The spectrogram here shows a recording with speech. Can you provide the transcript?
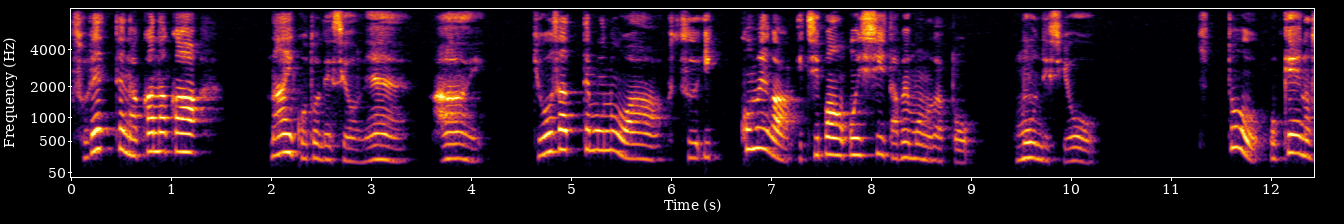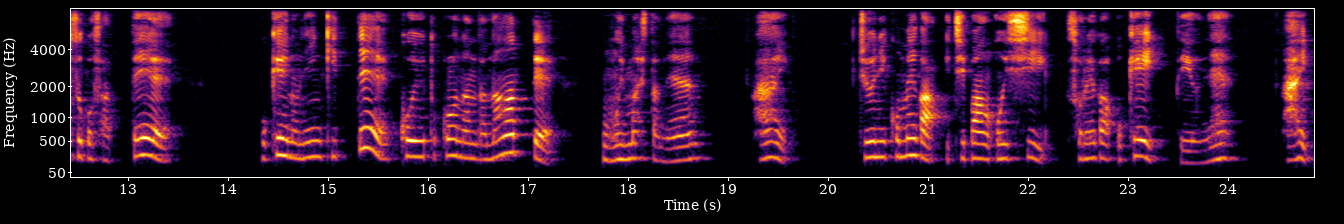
それってなかなかないことですよね。はい。餃子ってものは普通1個目が一番美味しい食べ物だと思うんですよ。きっと、おけいの凄さって、おけいの人気ってこういうところなんだなって思いましたね。はい。12個目が一番美味しい。それが OK っていうね。はい。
